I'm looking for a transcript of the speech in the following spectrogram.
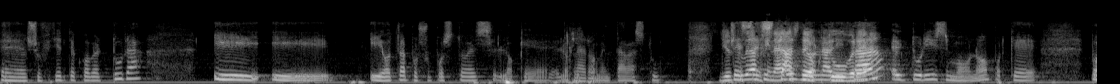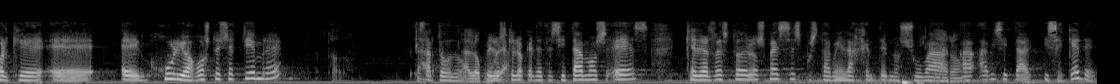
eh, suficiente cobertura. Y, y, otra, por supuesto, es lo que, lo que comentabas tú. Yo estuve a finales de octubre. El turismo, ¿no? Porque, porque eh, en julio, agosto y septiembre está todo. Pero es que lo que necesitamos es que el resto de los meses, pues también la gente nos suba a, visitar y se quede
